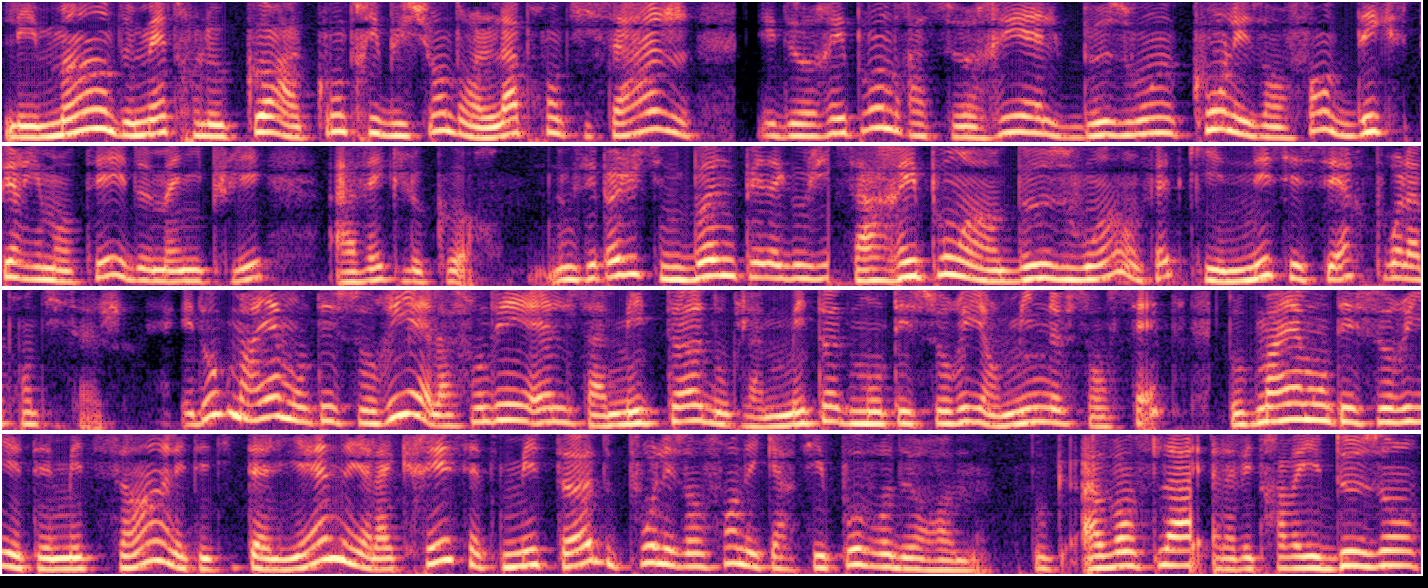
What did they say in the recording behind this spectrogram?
les mains, de mettre le corps à contribution dans l'apprentissage et de répondre à ce réel besoin qu'ont les enfants d'expérimenter et de manipuler avec le corps. Donc c'est pas juste une bonne pédagogie, ça répond à un besoin en fait qui est nécessaire pour l'apprentissage. Et donc Maria Montessori, elle a fondé elle sa méthode, donc la méthode Montessori en 1907. Donc Maria Montessori était médecin, elle était italienne et elle a créé cette méthode pour les enfants des quartiers pauvres de Rome. Avant cela, elle avait travaillé deux ans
